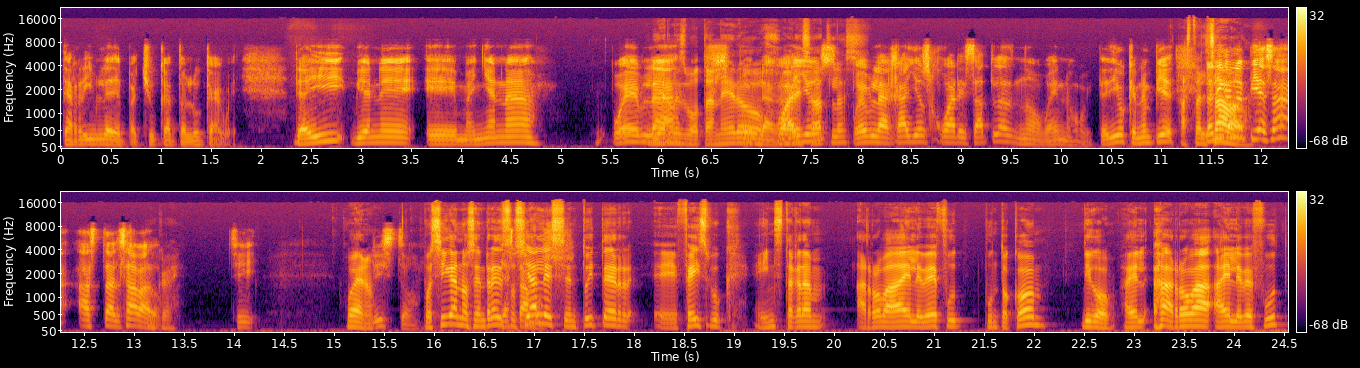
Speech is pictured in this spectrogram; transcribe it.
terrible de Pachuca Toluca, güey. De ahí viene eh, mañana Puebla. Viernes Botanero, Puebla Juárez Gallos, Atlas. Puebla Gallos, Juárez Atlas. No, bueno, güey. Te digo que no empieza. Hasta el La liga no sábado. empieza hasta el sábado. Sí, Bueno, listo. pues síganos en redes Ya sociales, estamos. en Twitter, eh, Facebook e Instagram, arroba albfood.com. Digo, AL arroba albfood.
